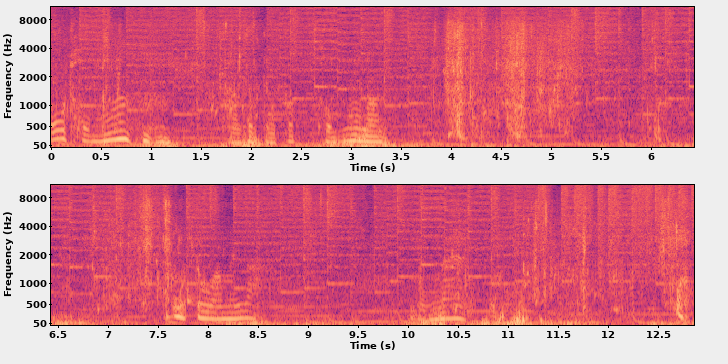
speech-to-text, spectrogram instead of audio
อ้โอ้ถมทางสเต็ปก็ถมแน่นอนมีตัวไหมล่ะหลงแรกโอ้โห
